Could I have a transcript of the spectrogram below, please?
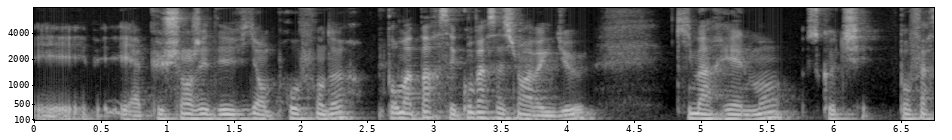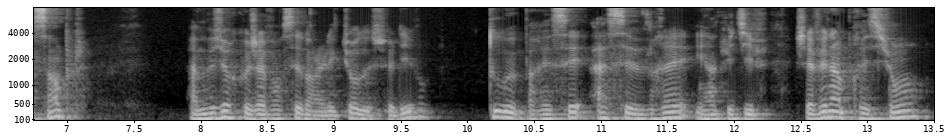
et, a pu changer des vies en profondeur. Pour ma part, c'est Conversation avec Dieu qui m'a réellement scotché. Pour faire simple, à mesure que j'avançais dans la lecture de ce livre, tout me paraissait assez vrai et intuitif. J'avais l'impression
